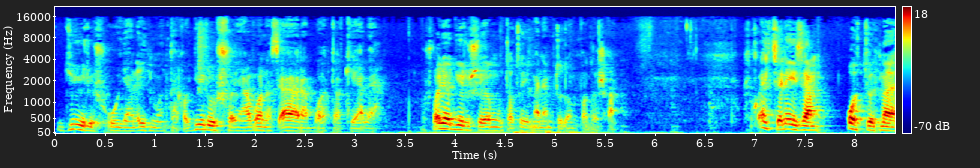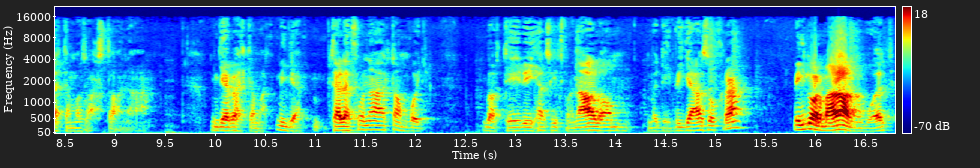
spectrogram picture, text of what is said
gyűrűs ujján, így mondták, a gyűrűs ujján van az elraboltak jele. Most vagy a gyűrűs ujján mutató, mert nem tudom pontosan. És akkor egyszer nézem, ott ült mellettem az asztalnál. Mindjárt vettem, mindjárt telefonáltam, hogy be a tévéhez itt van állam, én vigyázok rá. Még normál állam volt,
